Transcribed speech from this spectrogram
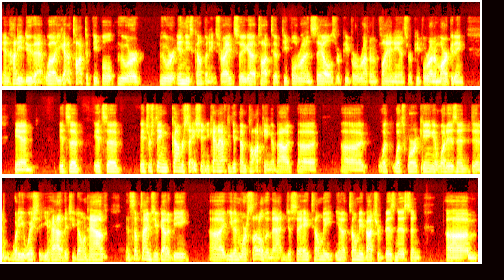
and how do you do that well you got to talk to people who are who are in these companies, right? So you got to talk to people running sales or people running finance or people running marketing. And it's a it's a interesting conversation. You kind of have to get them talking about uh, uh, what what's working and what isn't, and what do you wish that you had that you don't have. And sometimes you've got to be uh, even more subtle than that and just say, hey, tell me, you know, tell me about your business and um,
